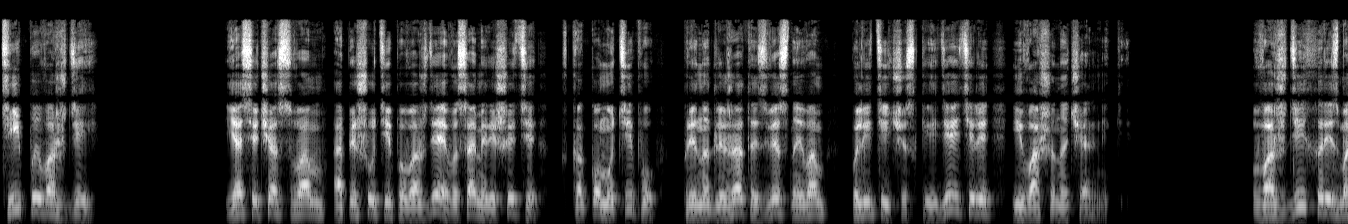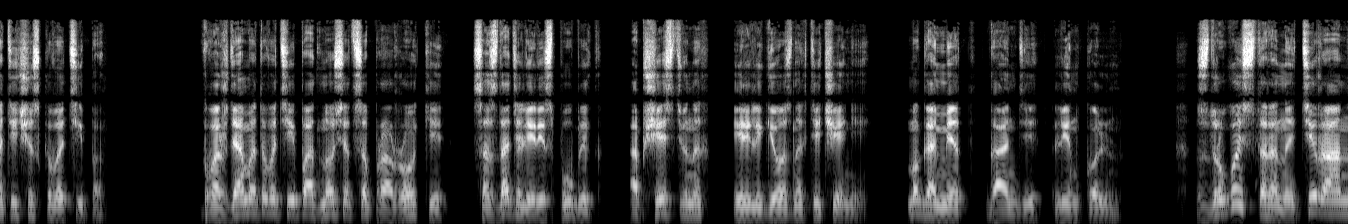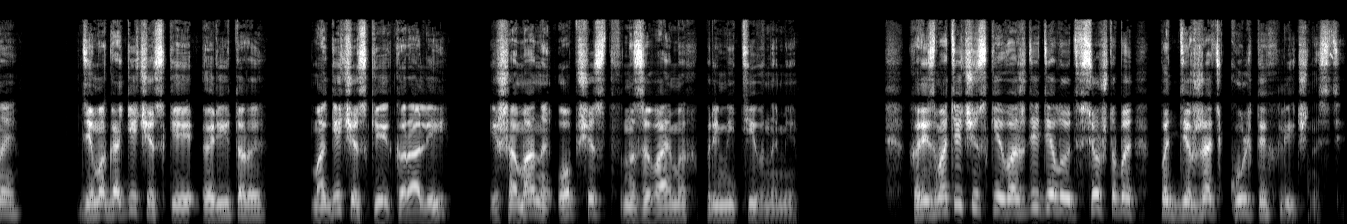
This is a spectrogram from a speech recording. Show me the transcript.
Типы вождей. Я сейчас вам опишу типы вождя, и вы сами решите, к какому типу принадлежат известные вам политические деятели и ваши начальники. Вожди харизматического типа. К вождям этого типа относятся пророки, создатели республик, общественных и религиозных течений, Магомед, Ганди, Линкольн. С другой стороны, тираны, демагогические риторы, магические короли и шаманы обществ, называемых примитивными. Харизматические вожди делают все, чтобы поддержать культ их личности.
